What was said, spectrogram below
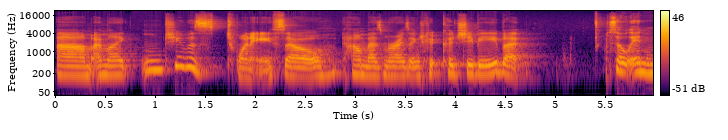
Um, I'm like mm, she was 20. So how mesmerizing could, could she be? But so in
